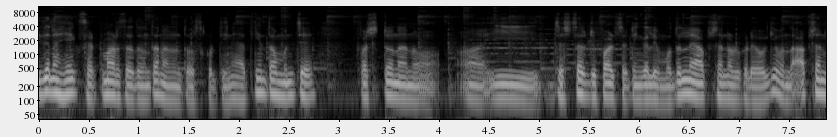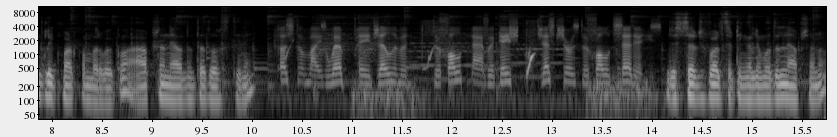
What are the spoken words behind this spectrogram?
ಇದನ್ನು ಹೇಗೆ ಸೆಟ್ ಮಾಡಿಸೋದು ಅಂತ ನಾನು ತೋರಿಸ್ಕೊಡ್ತೀನಿ. ಅದಕ್ಕಿಂತ ಮುಂಚೆ ಫಸ್ಟು ನಾನು ಈ ಜಸ್ಟರ್ ಡಿಫಾಲ್ಟ್ ಸೆಟ್ಟಿಂಗಲ್ಲಿ ಮೊದಲನೇ ಆಪ್ಷನ್ ಒಳಗಡೆ ಹೋಗಿ ಒಂದು ಆಪ್ಷನ್ ಕ್ಲಿಕ್ ಮಾಡ್ಕೊಂಡ್ಬರಬೇಕು ಆ ಆಪ್ಷನ್ ಯಾವುದು ಅಂತ ತೋರಿಸ್ತೀನಿ. ಜಸ್ಟರ್ ಡಿಫಾಲ್ಟ್ ಸೆಟ್ಟಿಂಗಲ್ಲಿ ಮೊದಲನೇ ಆಪ್ಷನು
